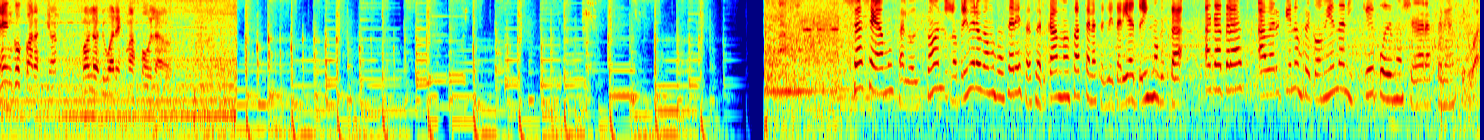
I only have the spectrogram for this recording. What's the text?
en comparación con los lugares más poblados. Ya llegamos al Bolsón, lo primero que vamos a hacer es acercarnos hasta la Secretaría de Turismo que está acá atrás a ver qué nos recomiendan y qué podemos llegar a hacer en este lugar.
